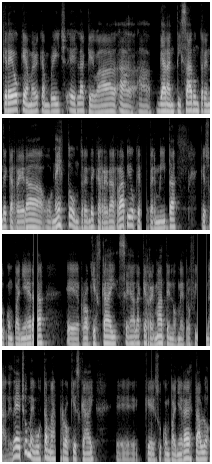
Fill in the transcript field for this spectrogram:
Creo que American Bridge es la que va a, garantizar un tren de carrera honesto, un tren de carrera rápido que permita que su compañera eh, Rocky Sky sea la que remate en los metros finales. De hecho, me gusta más Rocky Sky eh, que su compañera de establo,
